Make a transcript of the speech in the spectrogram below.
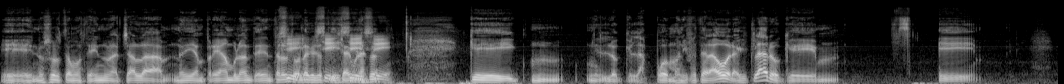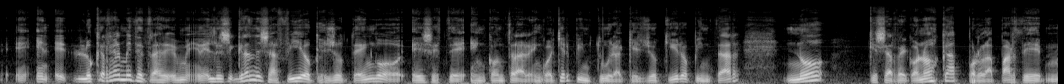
eh, nosotros estamos teniendo una charla media en preámbulo antes de entrar. Sí, toda la que yo sí, te dije sí, que mm, lo que las puedo manifestar ahora, que claro que mm, eh, eh, eh, lo que realmente trae, el des- gran desafío que yo tengo es este encontrar en cualquier pintura que yo quiero pintar, no que se reconozca por la parte mm,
